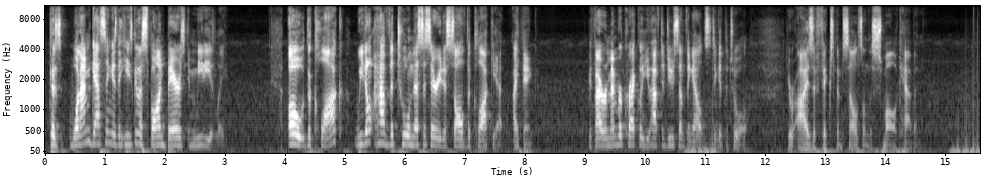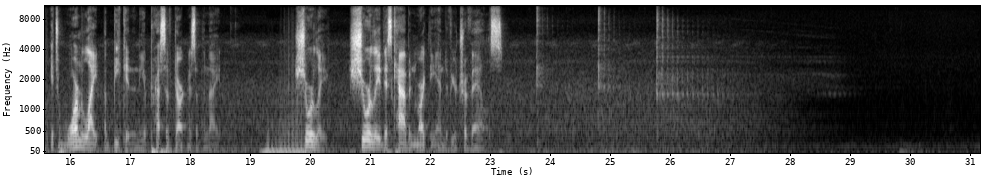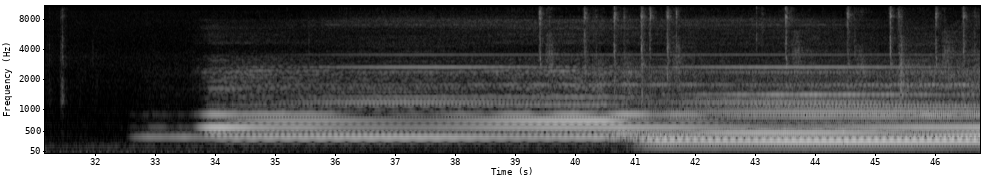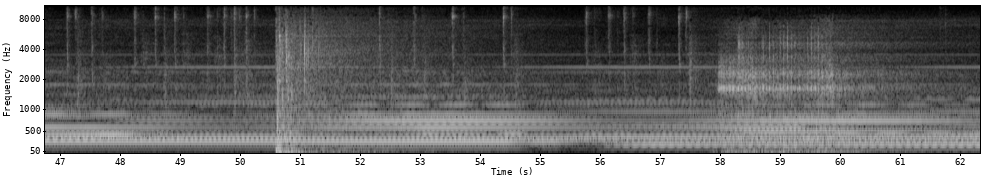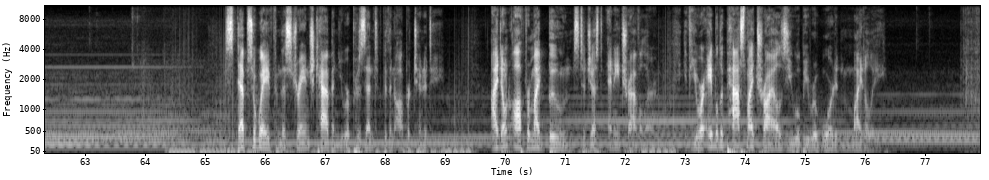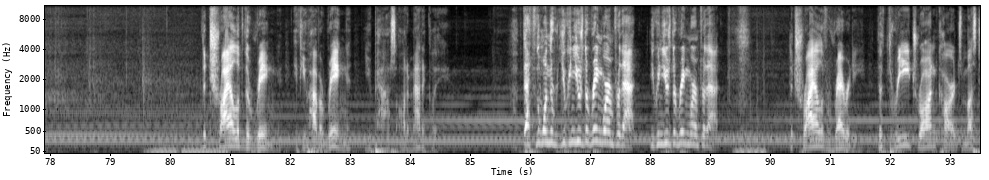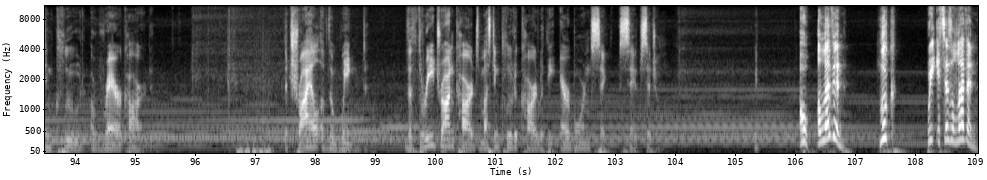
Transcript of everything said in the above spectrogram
Because what I'm guessing is that he's going to spawn bears immediately. Oh, the clock? We don't have the tool necessary to solve the clock yet, I think. If I remember correctly, you have to do something else to get the tool. Your eyes affix themselves on the small cabin. Its warm light a beacon in the oppressive darkness of the night. Surely, surely this cabin marked the end of your travails. Steps away from the strange cabin, you were presented with an opportunity. I don't offer my boons to just any traveler. If you are able to pass my trials, you will be rewarded mightily. The trial of the ring. If you have a ring, you pass automatically. That's the one that you can use the ringworm for that. You can use the ringworm for that. The trial of rarity. The three drawn cards must include a rare card. The Trial of the Winged. The three drawn cards must include a card with the airborne sig sigil. We oh, 11! Look! Wait, it says 11!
